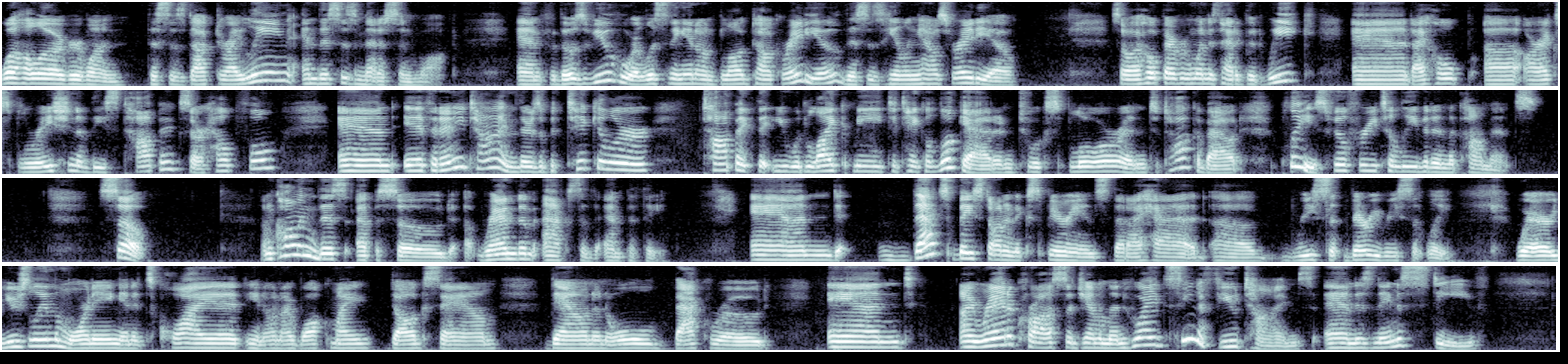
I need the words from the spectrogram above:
Well, hello everyone. This is Dr. Ayleen, and this is Medicine Walk. And for those of you who are listening in on Blog Talk Radio, this is Healing House Radio. So I hope everyone has had a good week, and I hope uh, our exploration of these topics are helpful. And if at any time there's a particular topic that you would like me to take a look at and to explore and to talk about, please feel free to leave it in the comments. So, I'm calling this episode Random Acts of Empathy. And that's based on an experience that I had uh, recent, very recently, where usually in the morning and it's quiet, you know, and I walk my dog Sam down an old back road, and I ran across a gentleman who I had seen a few times, and his name is Steve.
